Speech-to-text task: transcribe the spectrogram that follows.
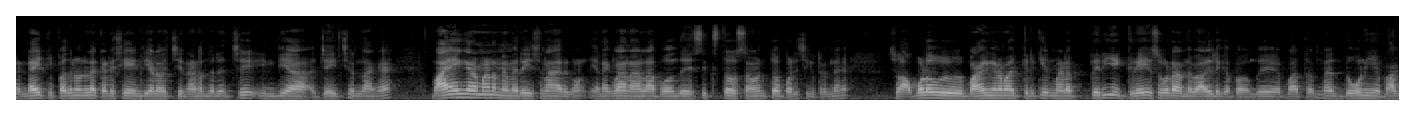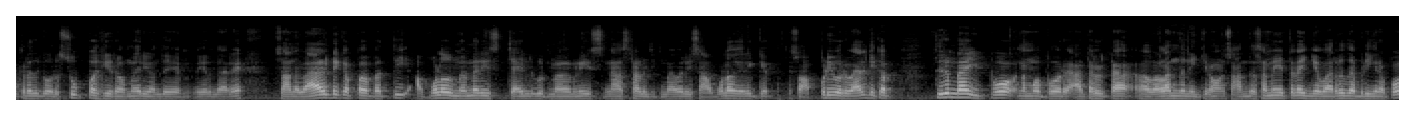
ரெண்டாயிரத்தி பதினொன்றில் கடைசியாக இந்தியாவில் வச்சு நடந்துருச்சு. இந்தியா ஜெயிச்சிருந்தாங்க. பயங்கரமான மெமரிஸ்லாம் இருக்கும். எனக்கெலாம் நான்லாம் அப்போ வந்து சிக்ஸ்த்தோ செவன்த்தோ படிச்சுக்கிட்டு இருந்தேன். ஸோ அவ்வளவு பயங்கரமாக கிரிக்கெட் மேலே பெரிய கிரேஸோடு அந்த வேர்ல்டு கப்பை வந்து பார்த்துருந்தேன். தோனியை பார்க்குறதுக்கு ஒரு சூப்பர் ஹீரோ மாதிரி வந்து இருந்தார். ஸோ அந்த வேர்ல்டு கப்பை பற்றி அவ்வளோ memories childhood memories nostalgic memories அவ்வளோ இருக்குது ஸோ அப்படி ஒரு வேர்ல்டு கப் திரும்ப இப்போது நம்ம இப்போ ஒரு அடல்ட்டாக வளர்ந்து நிற்கிறோம் ஸோ அந்த சமயத்தில் இங்கே வருது அப்படிங்கிறப்போ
